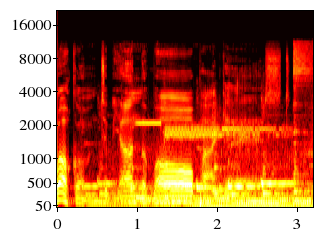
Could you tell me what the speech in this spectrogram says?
Welcome to Beyond the Ball podcast.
